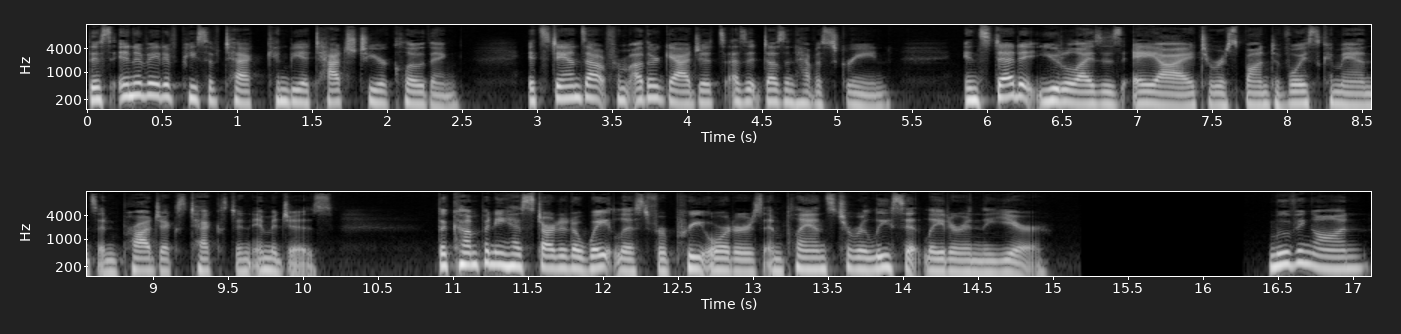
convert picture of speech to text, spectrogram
This innovative piece of tech can be attached to your clothing. It stands out from other gadgets as it doesn't have a screen. Instead, it utilizes AI to respond to voice commands and projects text and images. The company has started a waitlist for pre orders and plans to release it later in the year. Moving on,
